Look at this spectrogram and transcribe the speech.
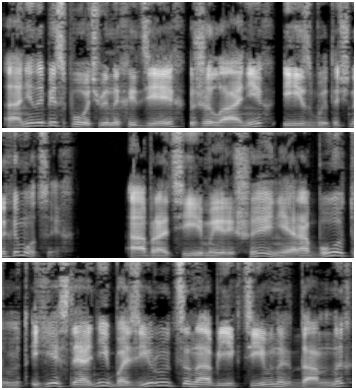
а не на беспочвенных идеях, желаниях и избыточных эмоциях. Обратимые решения работают, если они базируются на объективных данных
